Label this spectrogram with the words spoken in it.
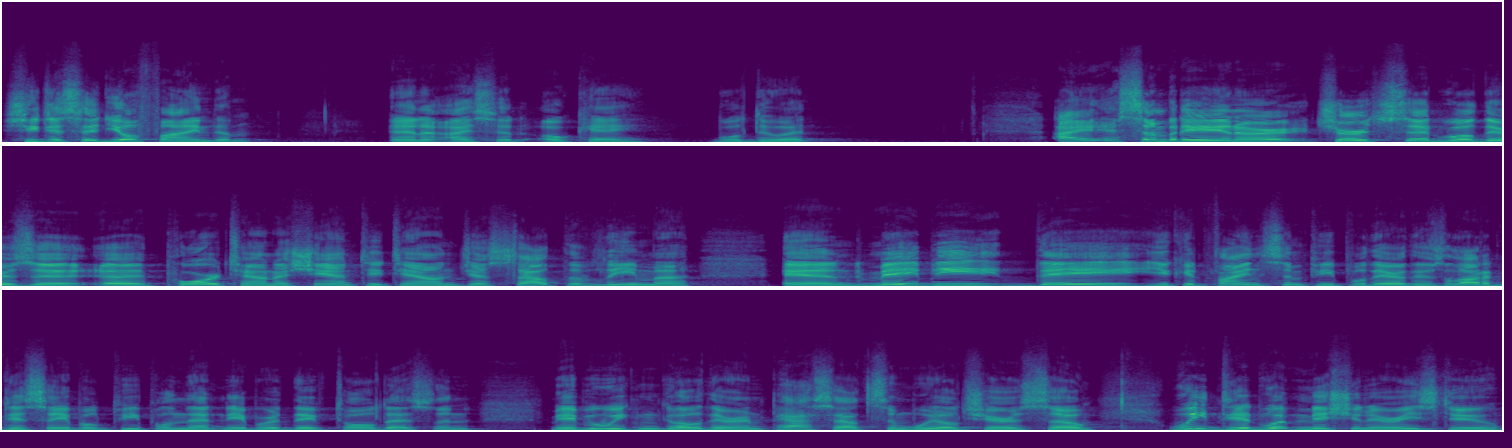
She just said, You'll find them. And I said, Okay, we'll do it. I, somebody in our church said, Well, there's a, a poor town, a shanty town just south of Lima. And maybe they, you could find some people there. There's a lot of disabled people in that neighborhood, they've told us, and maybe we can go there and pass out some wheelchairs. So we did what missionaries do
